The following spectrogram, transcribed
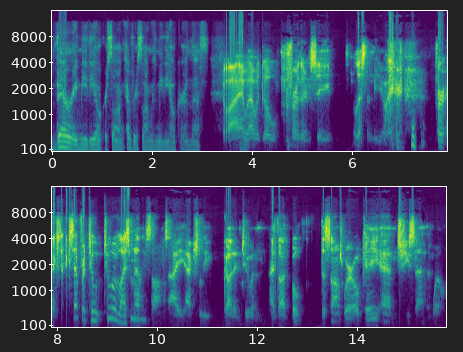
very mediocre song. Every song was mediocre in this. So I, I would go further and say less than mediocre. for ex- except for two two of Liza Minnelli's songs, I actually got into, and I thought both the songs were okay, and she sang them well.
